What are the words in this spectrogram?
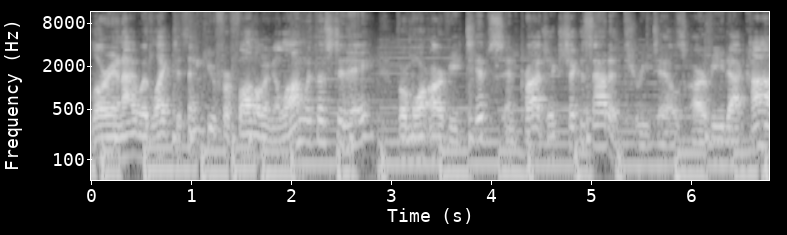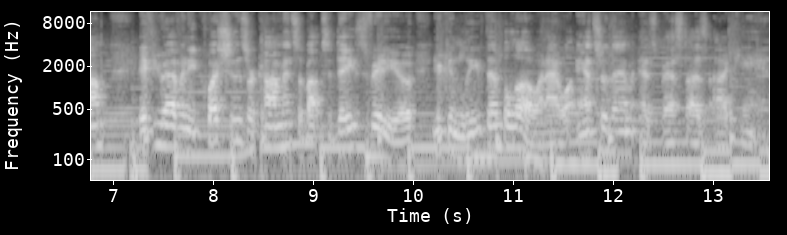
Lori and I would like to thank you for following along with us today. For more RV tips and projects, check us out at threetailsrv.com. If you have any questions or comments about today's video, you can leave them below and I will answer them as best as I can.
